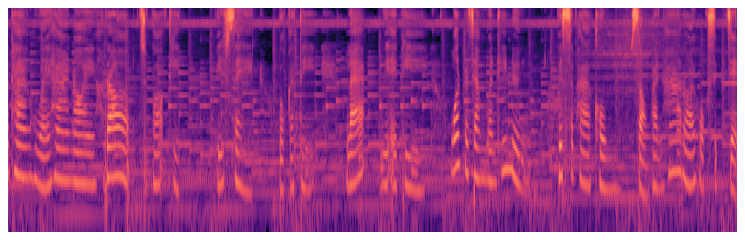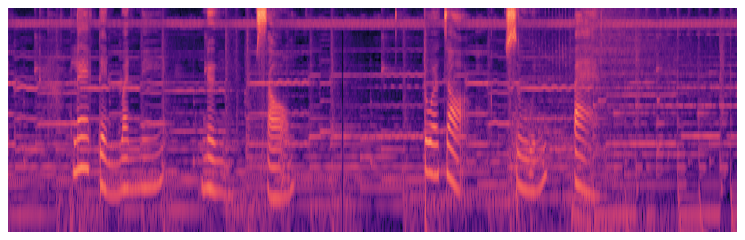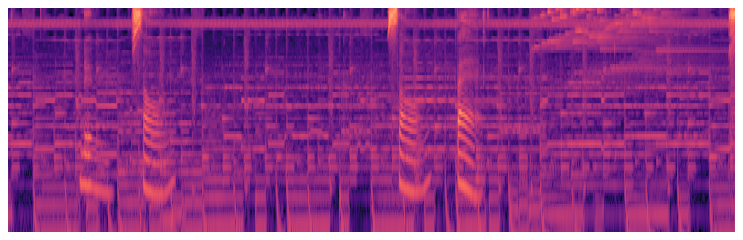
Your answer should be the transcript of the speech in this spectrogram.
วทางหวยฮานอยรอบเฉพาะกิจ พิเศษ ปกติ และ VIP งวดประจำวันที่ 1 พฤษภาคม 2567 เลขเด่นวันนี้ 1 2 ตัวเจาะ 0 8 หนึ่งสองสองแปด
